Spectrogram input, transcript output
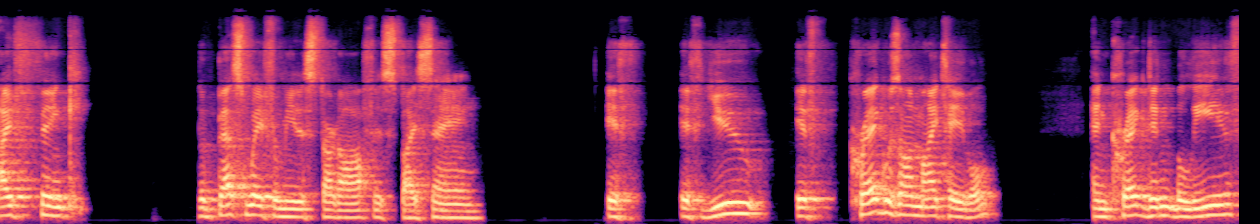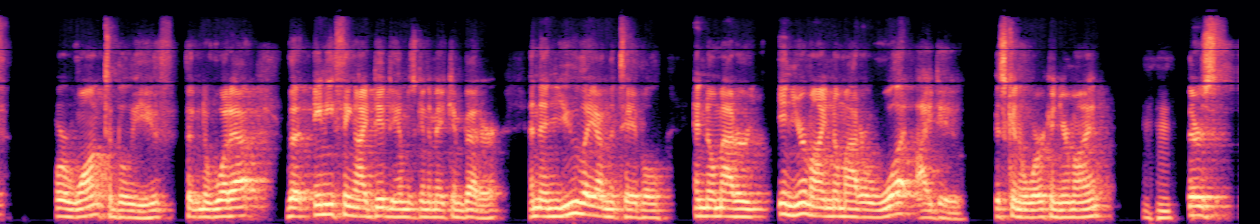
I think the best way for me to start off is by saying if if you if Craig was on my table and Craig didn't believe or want to believe that what that anything I did to him was going to make him better. And then you lay on the table, and no matter in your mind, no matter what I do, it's going to work in your mind. Mm-hmm. There's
